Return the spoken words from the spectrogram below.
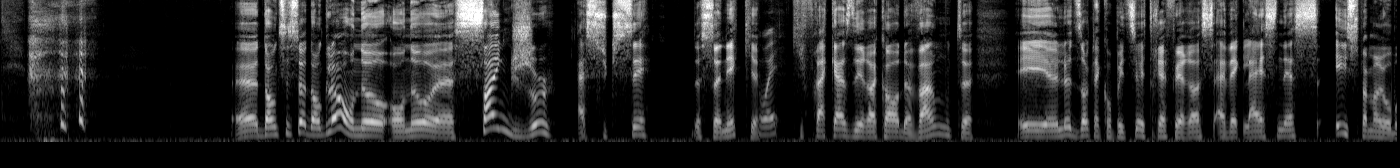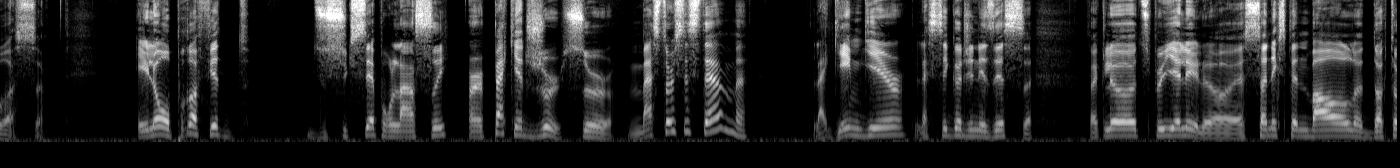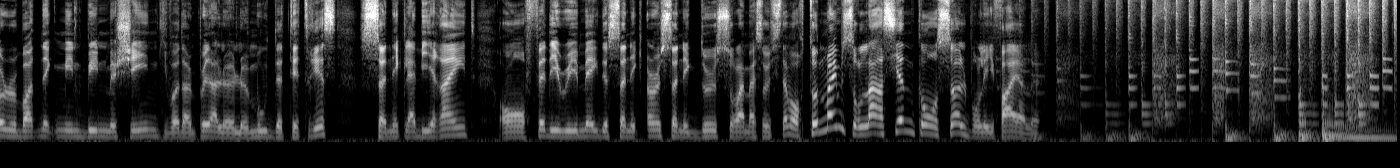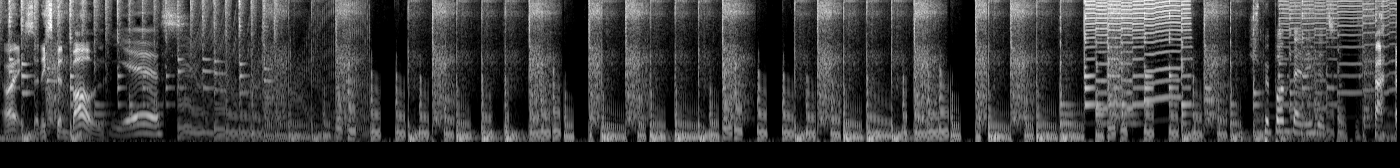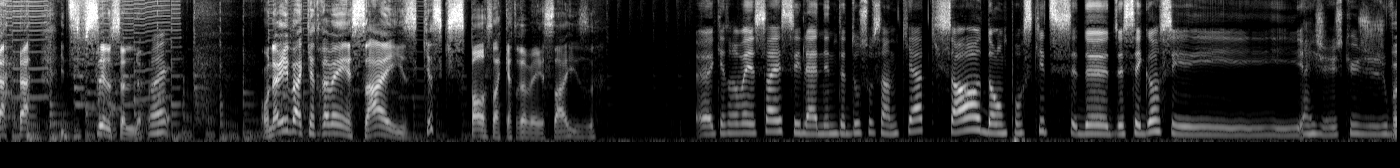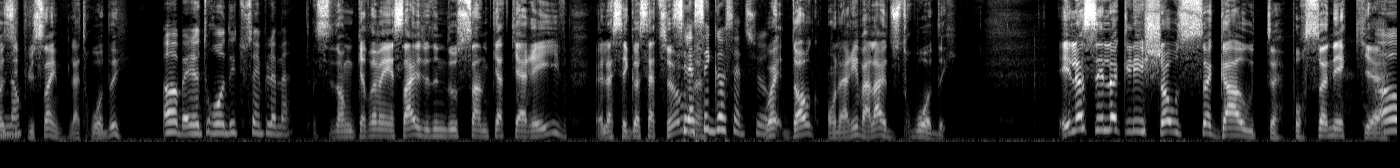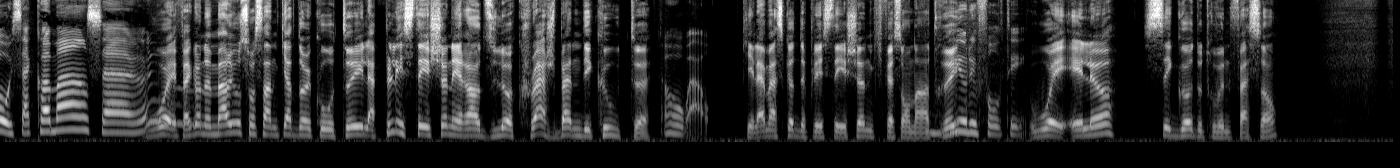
Euh, donc, c'est ça. Donc là, on a, on a euh, cinq jeux à succès de Sonic Ouais. qui fracassent des records de vente. Et euh, là, disons que la compétition est très féroce avec la SNES et Super Mario Bros. Et là, on profite du succès pour lancer un paquet de jeux sur Master System, la Game Gear, la Sega Genesis. Fait que là, tu peux y aller. Là. Euh, Sonic Spinball, Dr. Robotnik Mean Bean Machine, qui va un peu dans le, mood de Tetris, Sonic Labyrinthe. On fait des remakes de Sonic 1, Sonic 2 sur la Master System. On retourne même sur l'ancienne console pour les faire. Là. Ouais, Sonic Spinball. Yes! Peux pas me tanner de ça. Il est difficile, celle-là. Ouais. On arrive à 96. Qu'est-ce qui se passe en 96? Euh, 96, c'est la Nintendo 64 qui sort. Donc, pour ce qui est de, de Sega, c'est. Excuse, Vas-y, plus simple, la 3D. Ah, ben le 3D, tout simplement. C'est donc 96, le Nintendo 64 qui arrive, euh, la Sega Saturn. C'est la Sega Saturn. Ouais, donc on arrive à l'ère du 3D. Et là, c'est là que les choses se gâtent pour Sonic. Oh, ça commence à. Ouais, fait que là, on a Mario 64 d'un côté, la PlayStation est rendue là, Crash Bandicoot, Oh, wow. qui est la mascotte de PlayStation qui fait son entrée. Beautiful thing. Ouais, et là, Sega doit trouver une façon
